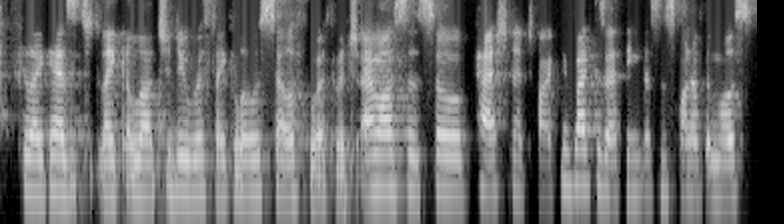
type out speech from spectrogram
I feel like it has like a lot to do with like low self-worth, which I'm also so passionate talking about because I think this is one of the most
